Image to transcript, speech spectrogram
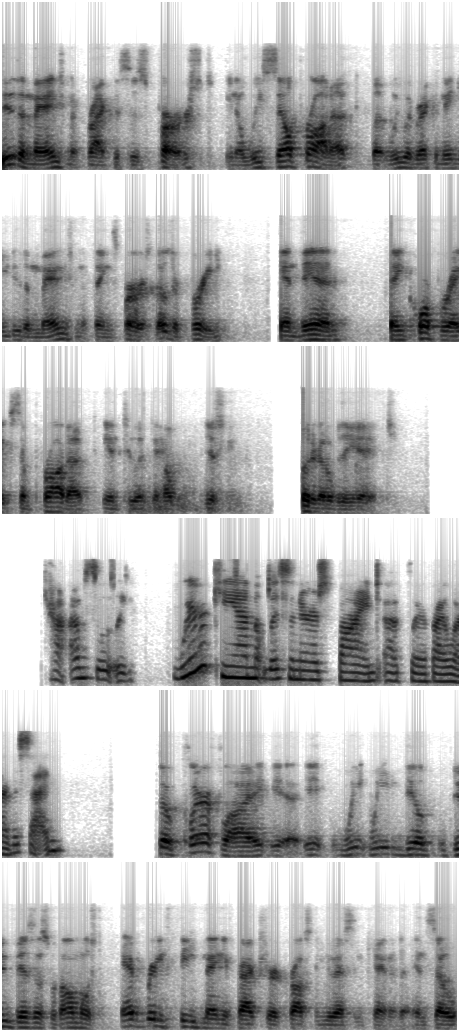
do the management practices first. You know, we sell product, but we would recommend you do the management things first. Those are free. And then incorporate some product into it to help just put it over the edge. Yeah, absolutely. Where can listeners find uh, Clarifly Larvicide? So Clarifly, it, we we deal do business with almost every feed manufacturer across the U.S. and Canada, and so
